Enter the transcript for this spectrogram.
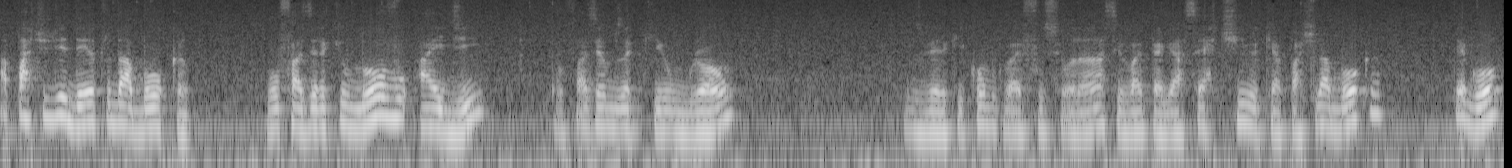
A parte de dentro da boca, vou fazer aqui um novo ID. Então fazemos aqui um grown. Vamos ver aqui como que vai funcionar, se vai pegar certinho aqui a parte da boca. Pegou.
